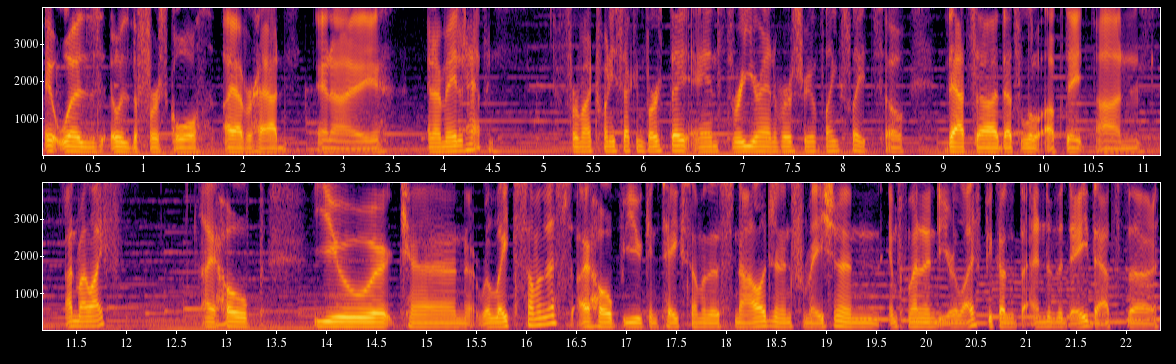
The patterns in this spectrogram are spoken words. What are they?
it was it was the first goal I ever had, and I and I made it happen for my 22nd birthday and three year anniversary of Blank Slate. So that's uh, that's a little update on on my life. I hope you can relate to some of this. I hope you can take some of this knowledge and information and implement it into your life because at the end of the day, that's the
